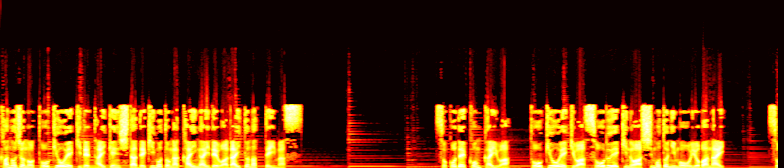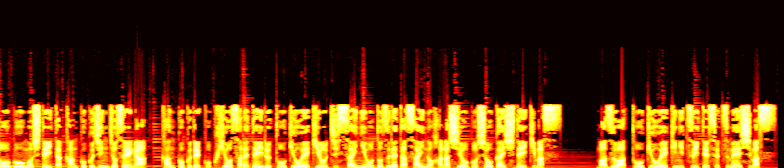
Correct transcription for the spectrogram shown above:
彼女の東京駅で体験した出来事が海外で話題となっています。そこで今回は、東京駅はソウル駅の足元にも及ばない。そう豪語していた韓国人女性が、韓国で酷評されている東京駅を実際に訪れた際の話をご紹介していきます。まずは東京駅について説明します。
